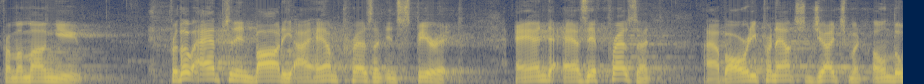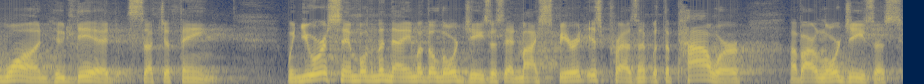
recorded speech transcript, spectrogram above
from among you. For though absent in body, I am present in spirit, and as if present, I have already pronounced judgment on the one who did such a thing. When you are assembled in the name of the Lord Jesus, and my spirit is present with the power of our Lord Jesus,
